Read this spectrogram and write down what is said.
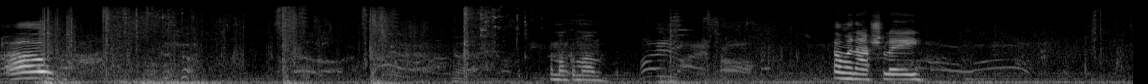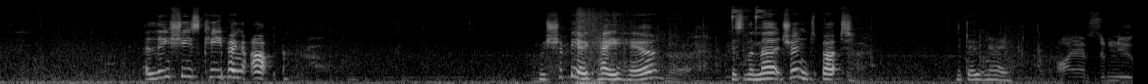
Oh! Come on, come on. Come on, Ashley. At least she's keeping up. We should be okay here. Because of the merchant, but I don't know. I have some new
